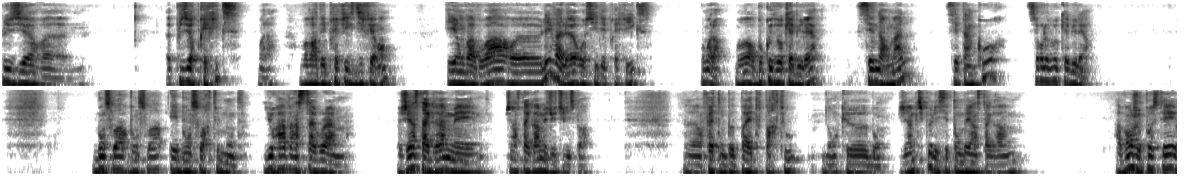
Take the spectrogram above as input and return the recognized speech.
plusieurs, euh, plusieurs préfixes. Voilà. On va voir des préfixes différents et on va voir euh, les valeurs aussi des préfixes. voilà, on va voir beaucoup de vocabulaire. C'est normal, c'est un cours sur le vocabulaire. Bonsoir, bonsoir et bonsoir tout le monde. You have Instagram. J'ai Instagram, mais j'ai Instagram mais j'utilise pas. Euh, en fait, on ne peut pas être partout. Donc, euh, bon, j'ai un petit peu laissé tomber Instagram. Avant, je postais,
